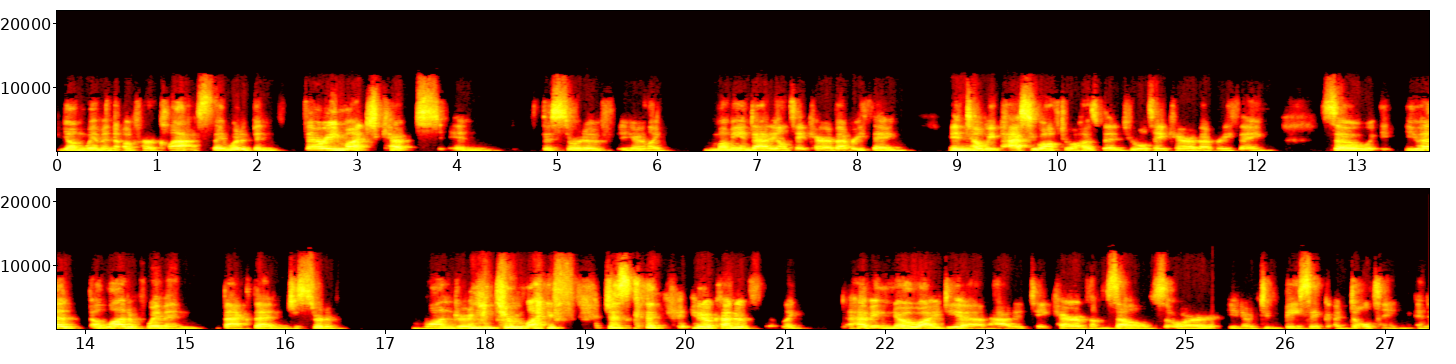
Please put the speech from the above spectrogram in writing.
young women of her class. They would have been very much kept in this sort of, you know, like mommy and daddy will take care of everything mm. until we pass you off to a husband who will take care of everything. So you had a lot of women back then just sort of wandering through life, just, you know, kind of like having no idea of how to take care of themselves or, you know, do basic adulting in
